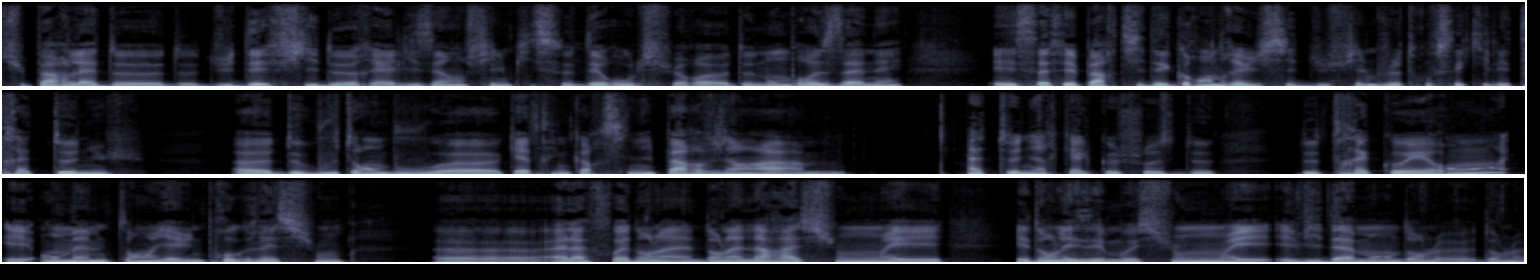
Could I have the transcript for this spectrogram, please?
tu parlais du défi de réaliser un film qui se déroule sur de nombreuses années. Et ça fait partie des grandes réussites du film, je trouve, c'est qu'il est très tenu. Euh, de bout en bout, euh, Catherine Corsini parvient à, tenir quelque chose de, très cohérent et en même temps, il y a une progression euh, à la fois dans la, narration et, dans les émotions et évidemment dans le, dans le,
